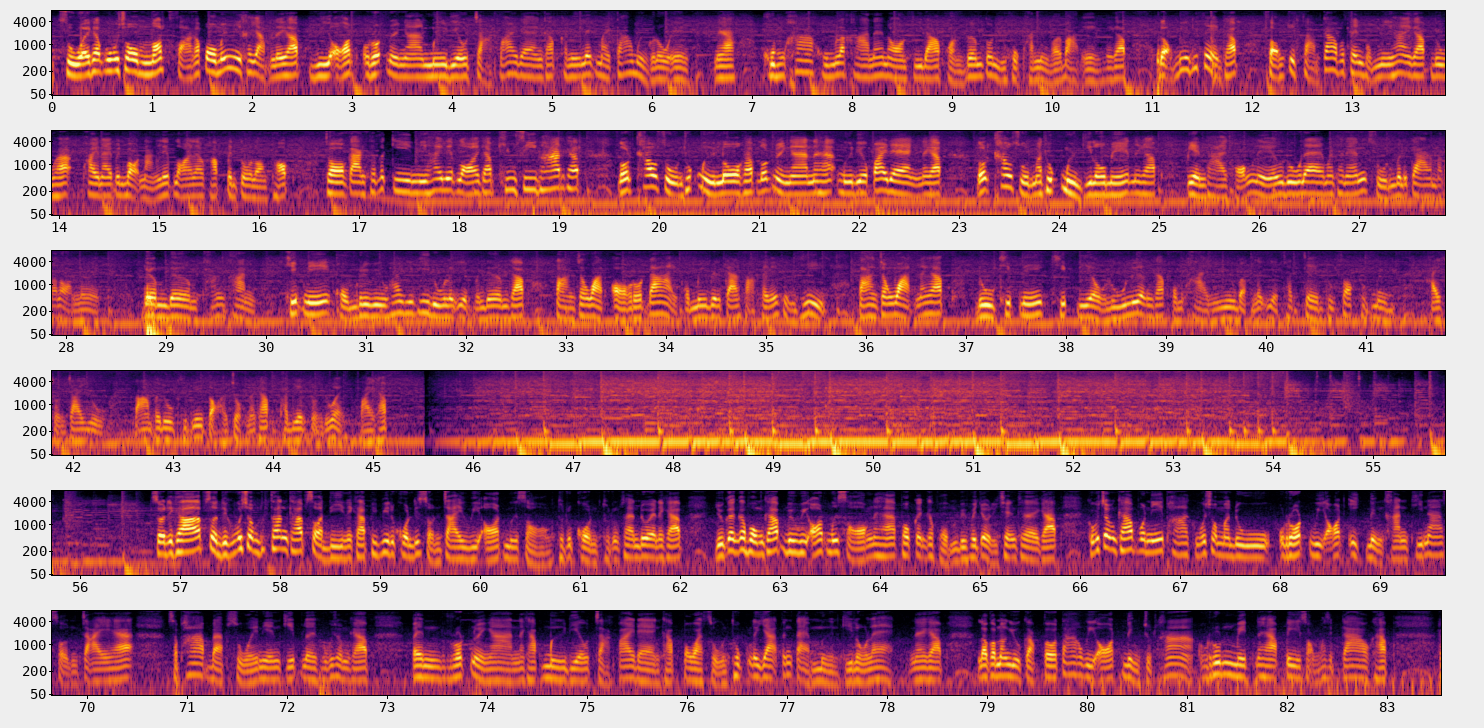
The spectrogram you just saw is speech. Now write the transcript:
ตรสวยครับคุณผู้ชมน็อตฝากระโปรงไม่มีขยับเลยครับ v ีออสรถหน่วยงานมือเดียวจากป้ายแดงครับ คันนี้เลขไม่90,000กิโลเองนะฮะคุ้มค่าคุ้มราคาแน่นอนฟรีดาวผ่อนเริ่มต้นอยู่ 6,100 บาทเองนะครับ ดอกเบี้ยพิเศษครับ 2.39%ผมมีให้ครับ ดูฮะ ภายในเป็นเบาะหนังเรียบร้อยแล้วครับ เป็นตัวรองท็อป จอกลางทัชสกรีนมีให้เรียบร้อยครับ QC Part ครับ รถเข้าศูนย์ทุกหมื่นโลครับ รถหน่วยงานนะฮะ มือเดียวป้ายแดงนะครับ รถเข้าศูนย์มาทุกหมื่นกิโลเมตรนะครับ เปลี่ยนถ่ายของเหลว ดูแลมาทนแนนศูนย์บริการมาตลอดเลย เดิมๆทั้งคัน คลิปนี้ผมรีวิวให้พี่ๆดูละเอียดเหมือนเดิมครับ ต่างจังหวัดออกรถได้ ผมมีบริการฝากใช้ได้ถึงที่ ต่างจังหวัดนะครับ ดูคลิปนี้คลิปเดียวรู้เรื่องครับ ผมถ่ายรีวิวแบบละเอียดชัดเจนทุกซอกทุกมุม ใครสนใจอยู่ ตามไปดูคลิปนี้ต่อให้จบนะครับ ทะเบียนส่วนด้วยไปครับ สวัสดีครับ สวัสดีคุณผู้ชมทุกท่านครับ สวัสดีนะครับ พี่ๆทุกคนที่สนใจ v ีออสมือ 2 ทุกๆคนทุกๆท่านด้วยนะครับ อยู่กันกับผมครับวิววีออสมือ 2 นะฮะ พบกันกับผมบิวประโยชน์อีกเช่นเคยครับ คุณผู้ชมครับ วันนี้พาคุณผู้ชมมาดูรถ v ีออสอีกหนึ่งคันที่น่าสนใจฮะ สภาพแบบสวยเนียนกิฟเลยคุณผู้ชมครับ เป็นรถหน่วยงานนะครับ มือเดียวจากป้ายแดงครับ ประวัติศูนย์ทุกระยะตั้งแต่หมื่นกิโลแรกนะครับ เรากำลังอยู่กับ Toyota v ีออส1.5 รุ่นมิดนะครับปี 2019 ครับ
